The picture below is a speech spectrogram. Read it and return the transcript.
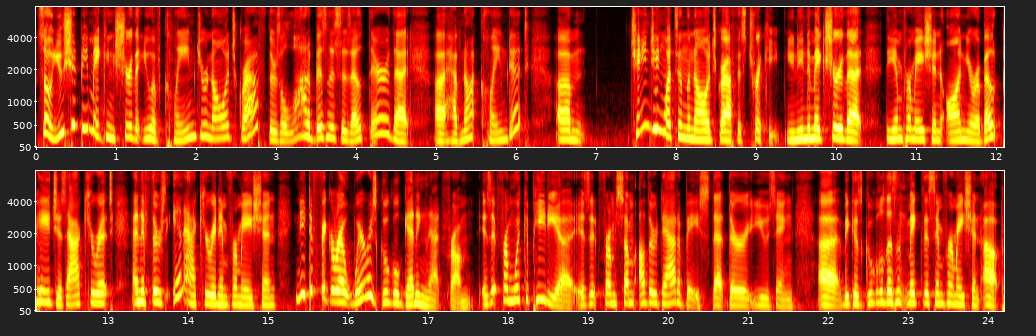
So you should be making sure that you have claimed your knowledge graph. There's a lot of businesses out there that uh, have not claimed it. Um, changing what's in the knowledge graph is tricky. You need to make sure that the information on your about page is accurate. And if there's inaccurate information, you need to figure out where is Google getting that from? Is it from Wikipedia? Is it from some other database that they're using? Uh, because Google doesn't make this information up.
